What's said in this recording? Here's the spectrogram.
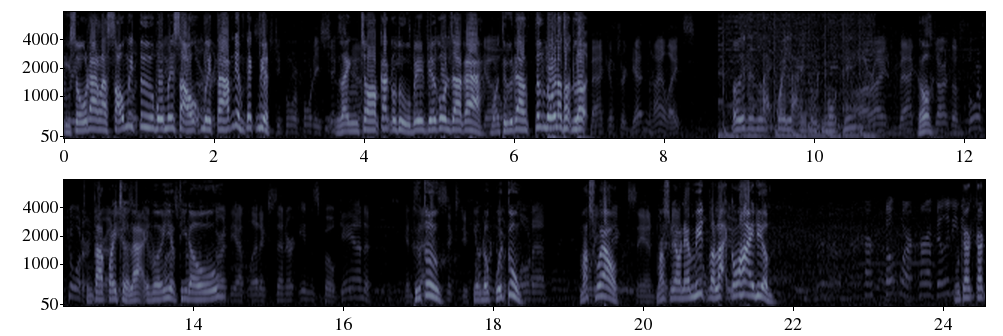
Tỷ số đang là 64 46, 18 điểm cách biệt dành cho các cầu thủ bên phía Gonzaga. Mọi thứ đang tương đối là thuận lợi. Ơi lại quay lại đột ngột thế. Rồi. Chúng ta quay trở lại với hiệp thi đấu thứ tư, hiệp đấu cuối cùng. Maxwell, Maxwell ném mít và lại có hai điểm các các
